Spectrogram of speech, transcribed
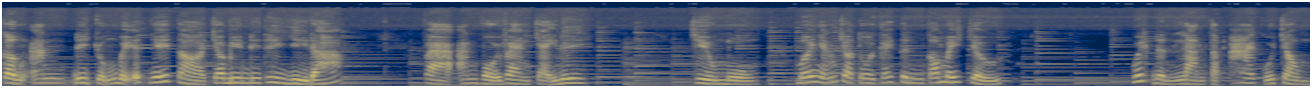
cần anh đi chuẩn bị ít giấy tờ cho Bin đi thi gì đó. Và anh vội vàng chạy đi. Chiều muộn mới nhắn cho tôi cái tin có mấy chữ. Quyết định làm tập 2 của chồng.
